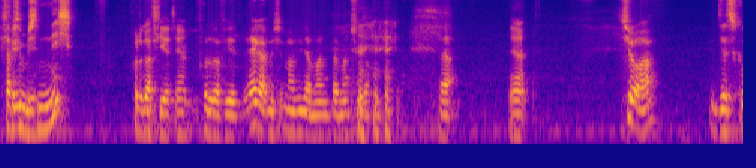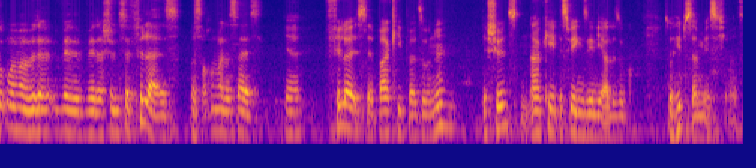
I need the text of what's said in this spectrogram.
Ich habe nämlich nicht Fotografiert, ja. fotografiert. Ärgert mich immer wieder man, bei manchen Sachen. ja. Ja. Tja, jetzt gucken wir mal, wer der, wer, wer der schönste Filler ist. Was auch immer das heißt. Ja. Filler ist der Barkeeper, so, ne? Der schönsten. Ah, okay, deswegen sehen die alle so, so hipstermäßig aus.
